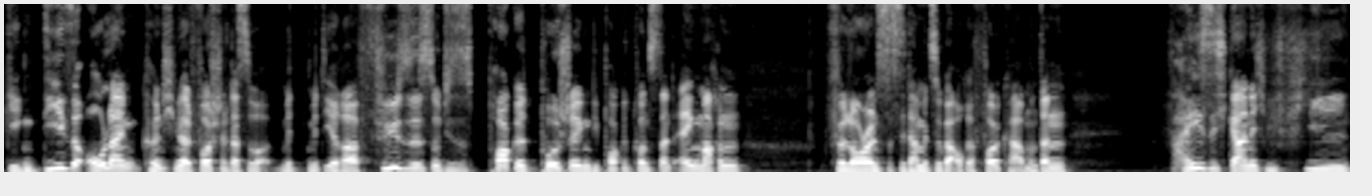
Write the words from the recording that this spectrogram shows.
gegen diese O-Line könnte ich mir halt vorstellen, dass so mit, mit ihrer Physis, so dieses Pocket Pushing, die Pocket konstant eng machen für Lawrence, dass sie damit sogar auch Erfolg haben. Und dann weiß ich gar nicht, wie viel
